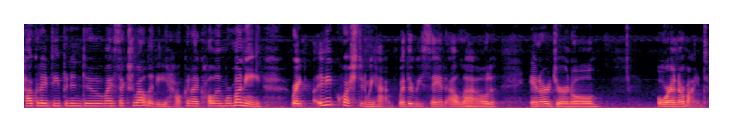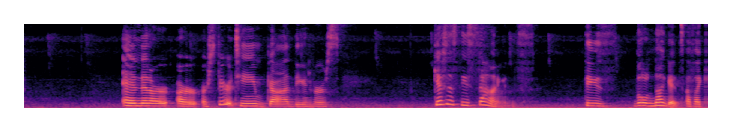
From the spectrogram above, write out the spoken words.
How can I deepen into my sexuality? How can I call in more money? Right? Any question we have, whether we say it out loud in our journal or in our mind. And then our, our, our spirit team, God, the universe, gives us these signs, these little nuggets of like,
